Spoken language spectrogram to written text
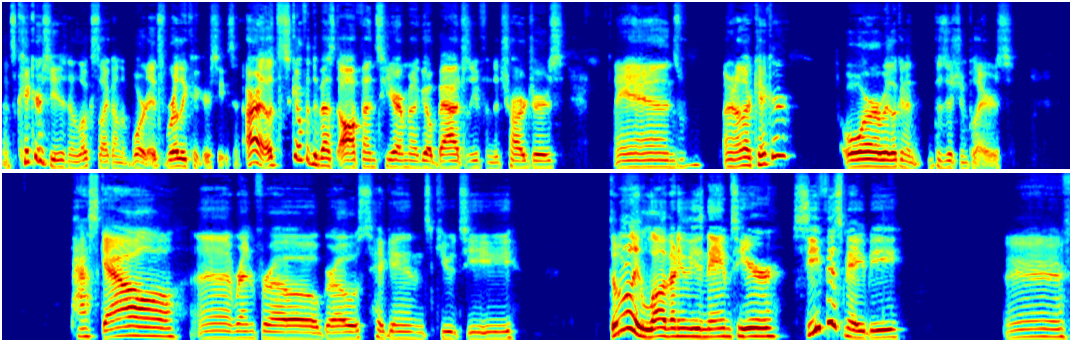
it's kicker season. It looks like on the board. It's really kicker season. All right. Let's go for the best offense here. I'm going to go Badgley from the Chargers and another kicker, or are we looking at position players? Pascal, uh, Renfrow, Gross, Higgins, QT. Don't really love any of these names here. Cephus maybe. Mm.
